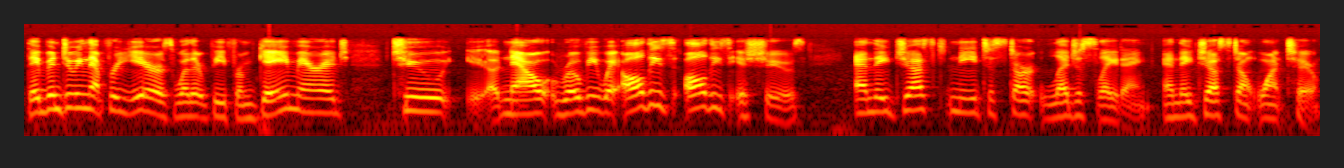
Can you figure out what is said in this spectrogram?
they've been doing that for years whether it be from gay marriage to uh, now roe v wade all these all these issues and they just need to start legislating and they just don't want to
